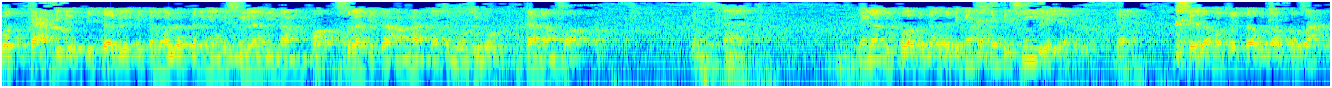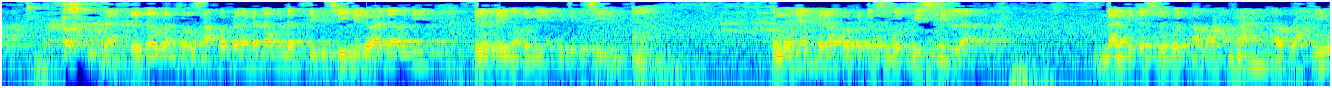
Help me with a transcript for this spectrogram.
Berkah hidup kita Bila kita mulakan dengan Bismillah ni Nampak setelah kita amalkan sungguh-sungguh Akan nampak Jangan lupa benda tu dengar macam kecil saja. Kan? Kita tak mau cerita benda susah. Kan? Cerita benda susah pun kadang-kadang benda kecil-kecil ni dia ada lagi. Kita tengok dulu yang kecil-kecil. Kemudian kenapa kita sebut Bismillah? Dan kita sebut Ar-Rahman, Ar-Rahim.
